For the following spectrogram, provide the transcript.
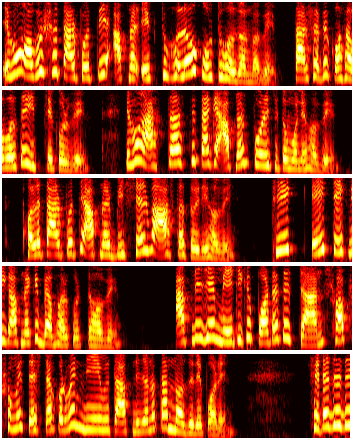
এবং অবশ্য তার প্রতি আপনার একটু হলেও কৌতূহল জন্মাবে। তার সাথে কথা বলতে ইচ্ছে করবে। এবং আস্তে আস্তে তাকে আপনার পরিচিত মনে হবে। ফলে তার প্রতি আপনার বিশ্বাস বা আস্থা তৈরি হবে। ঠিক এই টেকনিক আপনাকে ব্যবহার করতে হবে। আপনি যে মেয়েটিকে পটাতে চান, সব সময় চেষ্টা করবেন নিয়মিত আপনি যেন তার নজরে পড়েন। সেটা যদি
